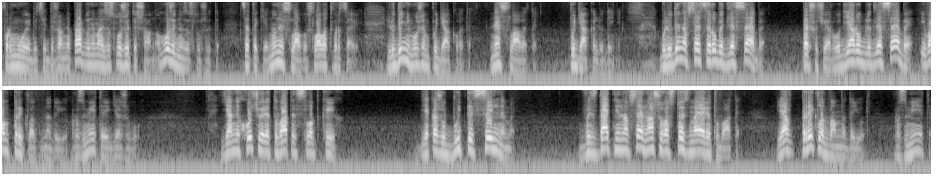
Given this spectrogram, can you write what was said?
формують до цієї державної правди, вони мають заслужити шану, а можуть не заслужити. Це таке. Ну не славу, слава Творцеві. Людині можемо подякувати, не славити. Подяка людині. Бо людина все це робить для себе. В першу чергу, от я роблю для себе і вам приклад надаю. Розумієте, як я живу? Я не хочу рятувати слабких. Я кажу, будьте сильними. Ви здатні на все, на що вас хтось має рятувати. Я приклад вам надаю. Розумієте?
